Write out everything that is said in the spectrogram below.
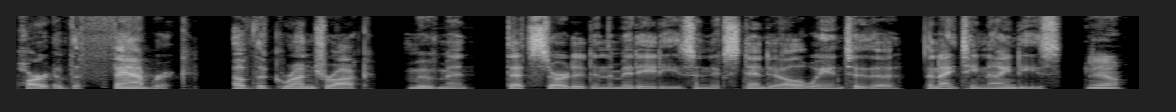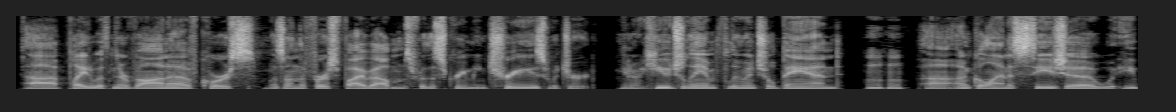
part of the fabric of the grunge rock movement that started in the mid 80s and extended all the way into the, the 1990s. Yeah. Uh, played with Nirvana, of course, was on the first five albums for the Screaming Trees, which are, you know, hugely influential band. Mm-hmm. Uh, Uncle Anesthesia, he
